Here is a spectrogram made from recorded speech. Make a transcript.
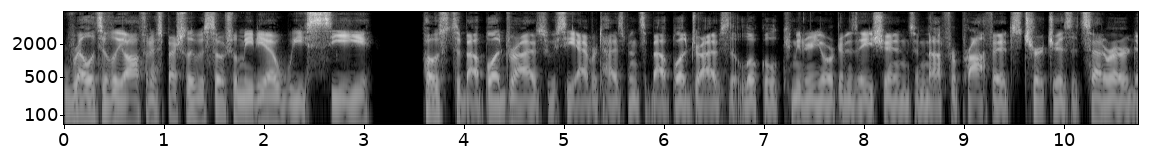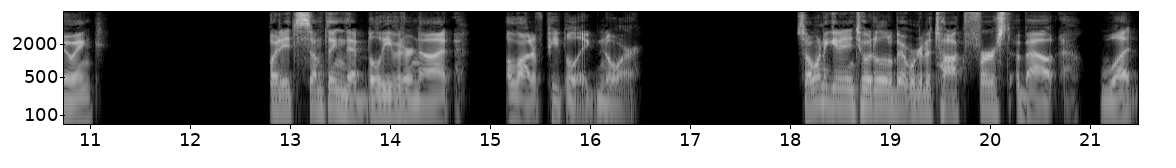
relatively often, especially with social media. We see posts about blood drives. We see advertisements about blood drives that local community organizations and not for profits, churches, etc., are doing. But it's something that, believe it or not, a lot of people ignore. So I want to get into it a little bit. We're going to talk first about what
